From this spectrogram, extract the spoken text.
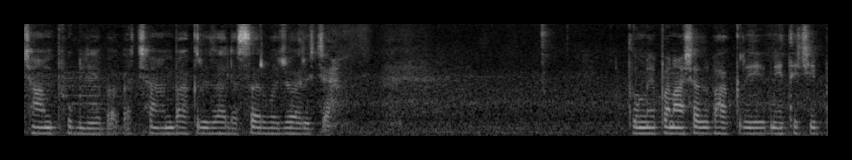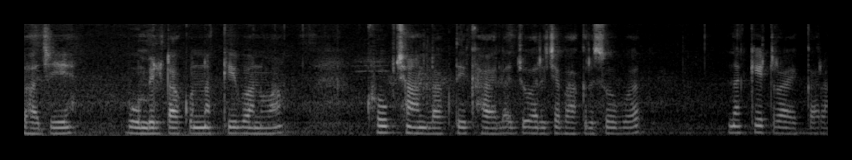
छान फुगली आहे बघा. छान भाकरी झाल्या सर्व ज्वारीच्या. तुम्ही पण अशाच भाकरी मेथीची भाजी बोंबील टाकून नक्की बनवा. खूप छान लागते खायला ज्वारीच्या भाकरीसोबत. नक्की ट्राय करा.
